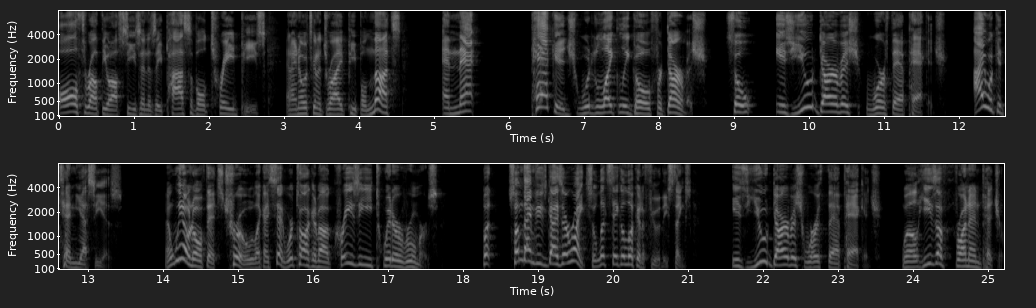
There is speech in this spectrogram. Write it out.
all throughout the offseason as a possible trade piece. And I know it's going to drive people nuts. And that package would likely go for Darvish. So is Yu Darvish worth that package? I would contend yes, he is. And we don't know if that's true. Like I said, we're talking about crazy Twitter rumors. But sometimes these guys are right. So let's take a look at a few of these things. Is Yu Darvish worth that package? Well, he's a front end pitcher.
